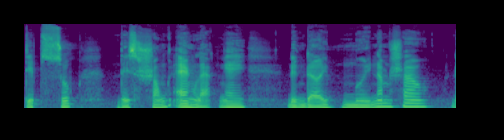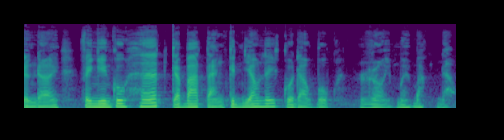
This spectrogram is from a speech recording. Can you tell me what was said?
tiếp xúc để sống an lạc ngay? Đừng đợi 10 năm sau đừng đợi phải nghiên cứu hết cả ba tạng kinh giáo lý của đạo Bụt rồi mới bắt đầu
